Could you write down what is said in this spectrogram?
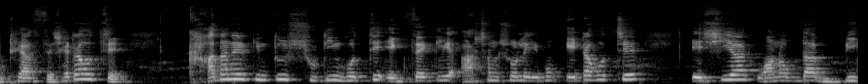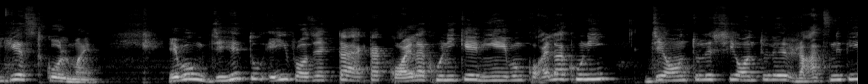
উঠে আসছে, সেটা হচ্ছে খাদানের কিন্তু শুটিং হচ্ছে এক্স্যাক্টলি আসানসোলে এবং এটা হচ্ছে এশিয়ার one of the biggest coal mine এবং যেহেতু এই প্রজেক্টটা একটা কয়লা খনিকে নিয়ে এবং কয়লা খনি যে অঞ্চলের সেই অঞ্চলের রাজনীতি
